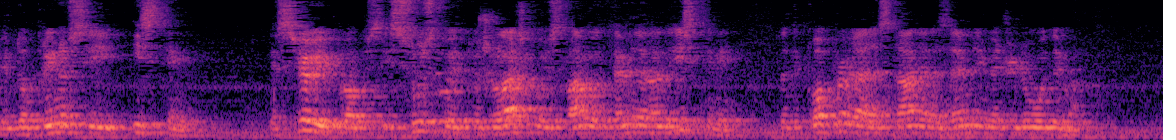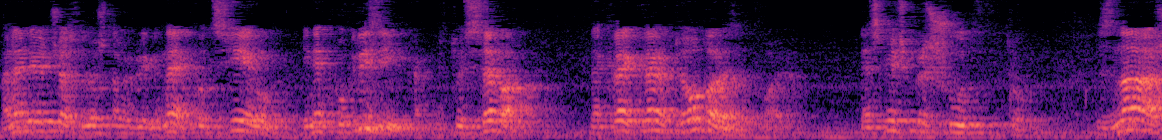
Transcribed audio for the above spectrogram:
jer doprinosi istini. Jer svi ovi propisi, i sustvo, i tužilaštvo, i islamu temelje radi istini, radi popravljanja stanja na zemlji među ljudima. A ne neće čas doći tamo briga. Ne, po cijenu i nekog rizika, jer to je seba. Na kraju kraja to je obaveza tvoja. Ne smiješ prešutiti to. Znaš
